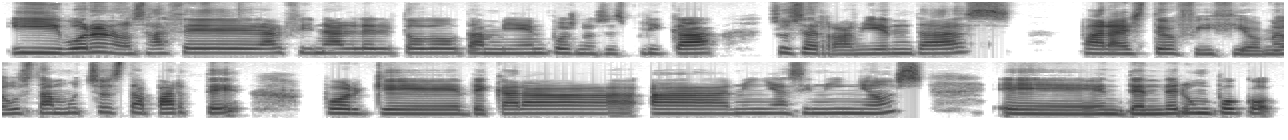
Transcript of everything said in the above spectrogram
Y bueno, nos hace al final del todo también, pues nos explica sus herramientas para este oficio. Me gusta mucho esta parte porque de cara a niñas y niños, eh, entender un poco,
